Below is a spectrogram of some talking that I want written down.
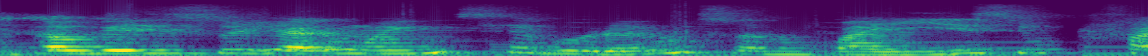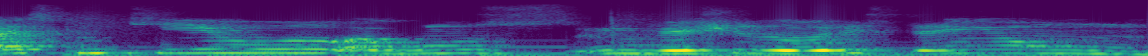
e talvez isso gere uma insegurança no país, o que faz com que o, alguns investidores tenham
